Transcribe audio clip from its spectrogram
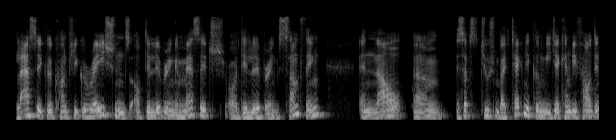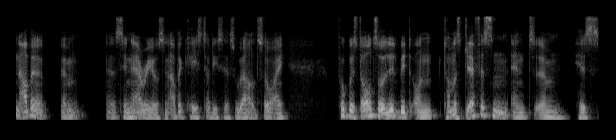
classical configurations of delivering a message or delivering something and now um, a substitution by technical media can be found in other um, uh, scenarios, in other case studies as well. So I focused also a little bit on Thomas Jefferson and um, his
